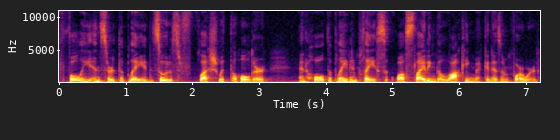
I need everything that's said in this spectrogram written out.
fully insert the blade so it is flush with the holder, and hold the blade in place while sliding the locking mechanism forward.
